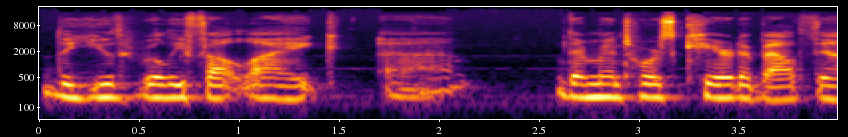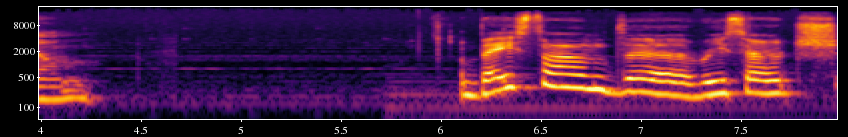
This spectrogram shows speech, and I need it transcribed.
The youth really felt like uh, their mentors cared about them. Based on the research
